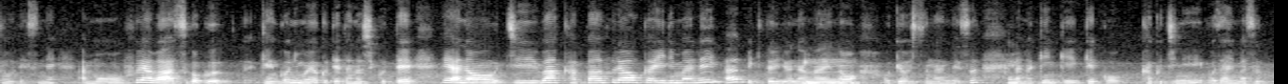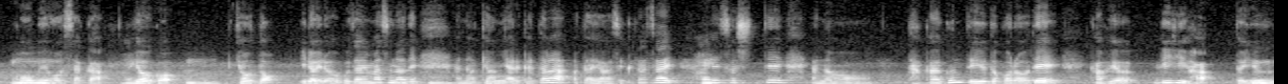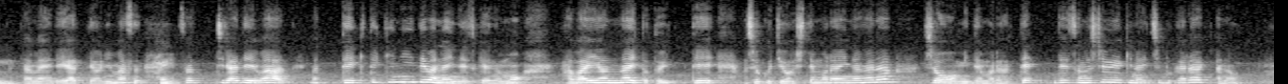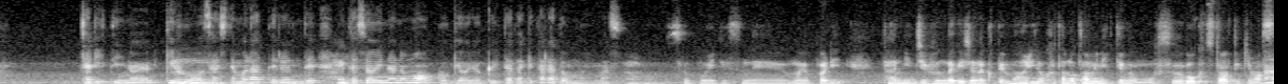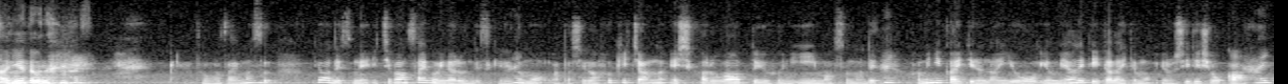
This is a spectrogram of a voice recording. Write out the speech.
そうですね。あもうフラはすごく健康にも良くて楽しくてであのうちはカッパーフラオカイリマレイアーピキという名前のお教室なんです、はい。あの近畿結構各地にございます。うん。神戸、大阪、い。兵庫うん、京都いろいろございますのでうん。あの興味ある方はお問い合わせください、はい。でそしてあの高郡っていうところでカフェリリハといううん名前でやっております、はい、そちらでは、まあ、定期的にではないんですけれどもハワイアンナイトといってお食事をしてもらいながらショーを見てもらってでその収益の一部からあのチャリティーのように寄付をさせてもらってるんで、はいまたそういうのもご協力いただけたらと思います。すごいですね。もうやっぱり単に自分だけじゃなくて周りの方のためにっていうのもすごく伝わってきます。あありがとうございます。ありがとうございます。ではですね、一番最後になるんですけれども、私がふきちゃんのエシカルはというふうに言いますので、はい紙に書いている内容を読み上げていただいてもよろしいでしょうか？はい、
